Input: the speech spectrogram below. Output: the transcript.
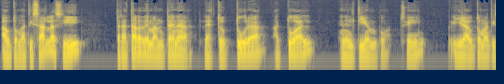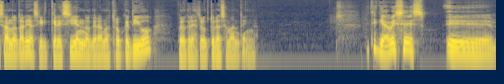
automatizarlas y tratar de mantener la estructura actual en el tiempo, ¿sí? Ir automatizando tareas, ir creciendo, que era nuestro objetivo, pero que la estructura se mantenga. Viste que a veces eh,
